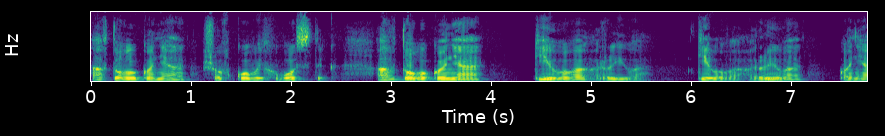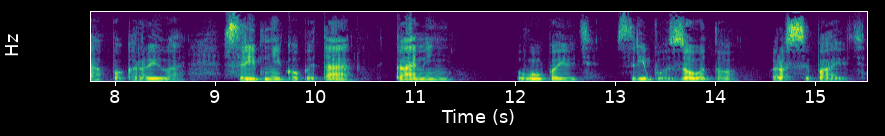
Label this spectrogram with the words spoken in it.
а в того коня шовковий хвостик, а в того коня кілова грива, кілова грива, коня покрила, срібні копита, камінь лупають, срібло золото розсипають.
